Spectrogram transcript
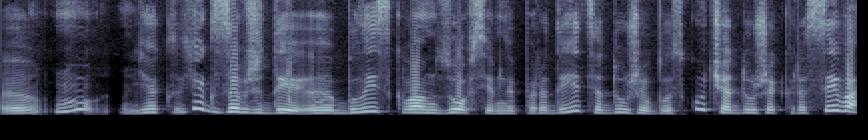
Е, Ну, як, як завжди, е, блиск вам зовсім не передається, дуже блискуча, дуже красива.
